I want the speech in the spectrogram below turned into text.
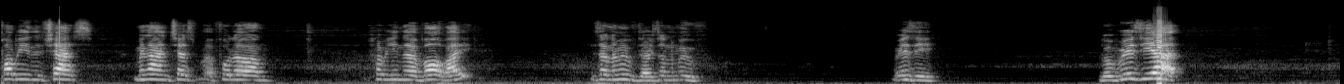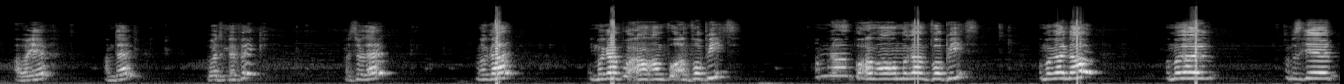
probably in the chest. I mean, not in chest, but for the um. Probably in the vault, right? He's on the move, though. He's on the move. Where is he? But where is he at? Over here? I'm dead? What's mythic? I'm still dead? Oh my god? Oh my god, I'm, I'm, I'm full piece? I'm going for, oh my god, I'm full oh piece? Oh my god, no? Oh my god, I'm scared.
